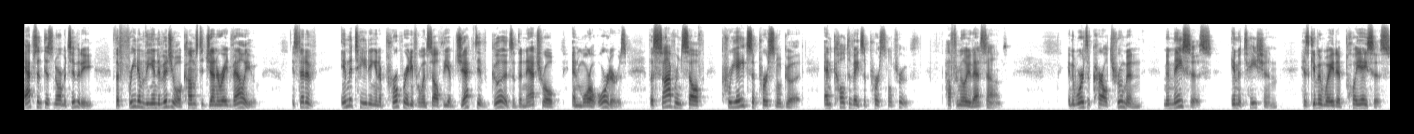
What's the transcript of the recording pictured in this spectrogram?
Absent this normativity, the freedom of the individual comes to generate value instead of imitating and appropriating for oneself the objective goods of the natural and moral orders, the sovereign self creates a personal good and cultivates a personal truth. How familiar that sounds. In the words of Carl Trueman, mimesis, imitation, has given way to poiesis,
